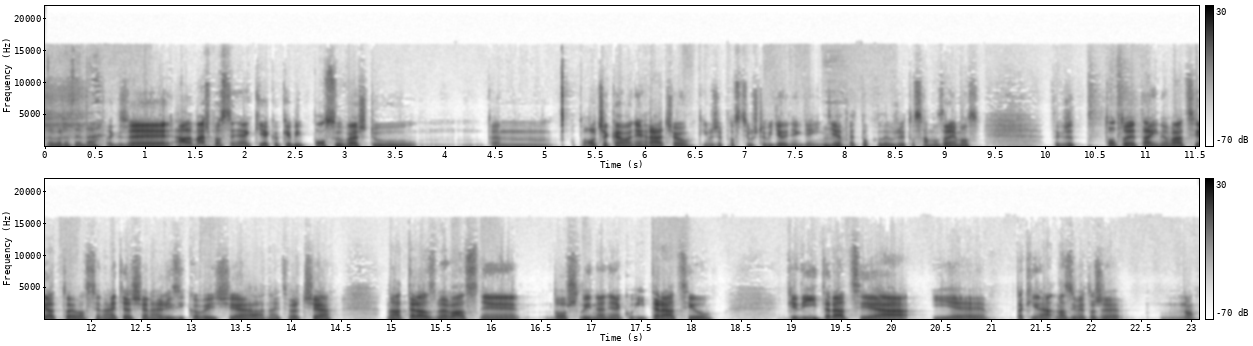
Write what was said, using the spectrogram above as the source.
Dobre teda. Takže, ale máš proste nejaký, ako keby posúvaš tu ten, to očakávanie hráčov, tým, že proste už to videli niekde inde mm-hmm. a predpokladajú, že je to samozrejmosť. Takže toto je tá inovácia, to je vlastne najťažšia, najrizikovejšia a najtvrdšia. No a teraz sme vlastne došli na nejakú iteráciu, kedy iterácia je taký, nazvime to, že no,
